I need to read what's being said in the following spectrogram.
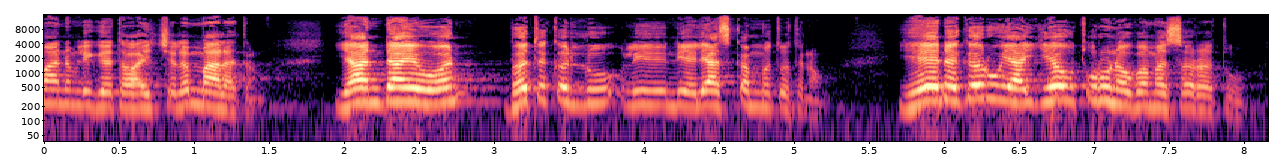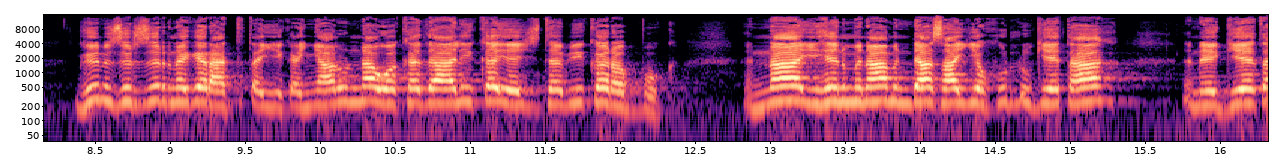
ማንም ሊገታው አይችልም ማለት ነው። ያ እንዳይሆን በጥቅሉ ሊያስቀምጡት ነው። ይሄ ነገሩ ያየው ጥሩ ነው በመሰረቱ። ግን ዝርዝር ነገር አትጠይቀኝ አሉና ወከዛሊከ የጅተቢከ ረቡክ እና ይህን ምናም እንዳሳየ ሁሉ ጌታ ጌታ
